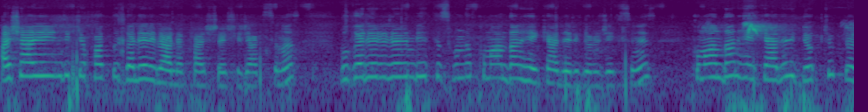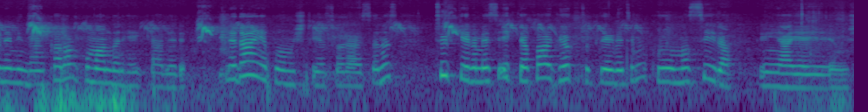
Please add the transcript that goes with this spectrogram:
Aşağıya indikçe farklı galerilerle karşılaşacaksınız. Bu galerilerin bir kısmında kumandan heykelleri göreceksiniz. Kumandan heykelleri Göktürk döneminden kalan kumandan heykelleri. Neden yapılmış diye sorarsanız, Türk kelimesi ilk defa Göktürk Devleti'nin kurulmasıyla dünyaya yayılmış.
